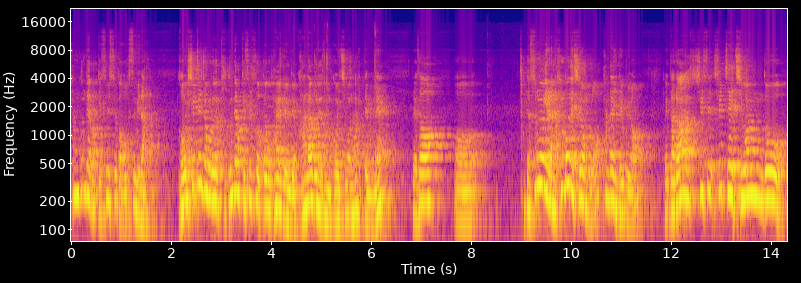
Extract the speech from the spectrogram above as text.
한 군데밖에 쓸 수가 없습니다. 거의 실질적으로는 두 군데밖에 쓸 수 없다고 봐야 되는데요. 가나군에서는 거의 지원하기 때문에 그래서 어 일단 수능이라는 한 번의 시험으로 판단이 되고요. 그에 따라 실제, 실제 지원도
